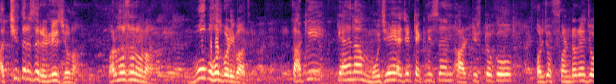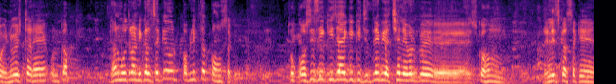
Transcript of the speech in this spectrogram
अच्छी तरह से रिलीज़ होना प्रमोशन होना, वो बहुत बड़ी बात है। ताकि क्या है ना, मुझे एज ए टेक्नीसन आर्टिस्टों को और जो फंडर हैं, जो इन्वेस्टर हैं, उनका धन मुद्रा निकल सके और पब्लिक तक पहुँच सके। तो कोशिश ये की जाएगी कि जितने भी अच्छे लेवल पे इसको हम रिलीज़ कर सकें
